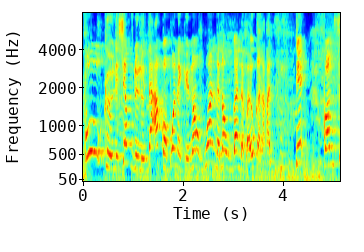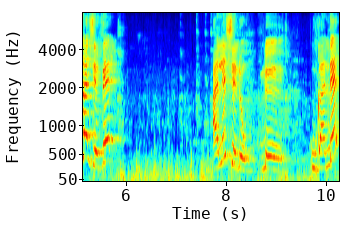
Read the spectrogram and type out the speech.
Pour que le chef de l'état a comprendre que non rwanda na uganda bayokanaka lisusu te comme ça je vais aller chez le, le ugandais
